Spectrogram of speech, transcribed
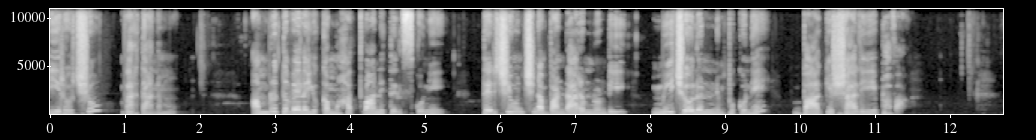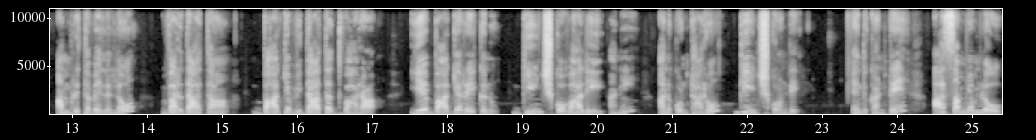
ఈరోజు వరదానము. అమృతవేళ యొక్క మహత్వాన్ని తెలుసుకుని తెరిచి ఉంచిన బండారం నుండి మీ చోలును నింపుకునే భాగ్యశాలి భవ. అమృతవేళలో వరదాత భాగ్య విధాత ద్వారా ఏ భాగ్యరేఖను గీయించుకోవాలి అని అనుకుంటారో గీయించుకోండి. ఎందుకంటే ఆ సమయంలో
